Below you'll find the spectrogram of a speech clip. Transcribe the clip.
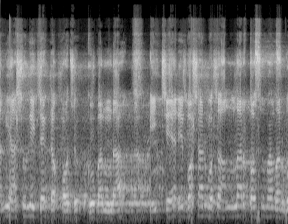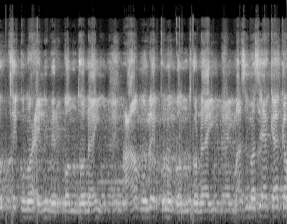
আমি আসলেই তো একটা অযোগ্য বান্দা। এই চেয়ারে বসার মতো আল্লাহর কসম আমার মধ্যে কোনো এলিমের গন্ধ নাই, আমলের কোনো গন্ধ নাই। মাঝে মাঝে একা একা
